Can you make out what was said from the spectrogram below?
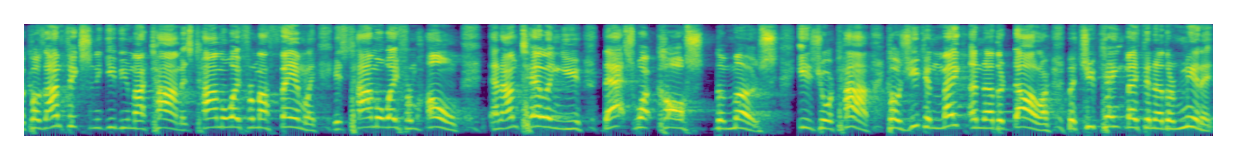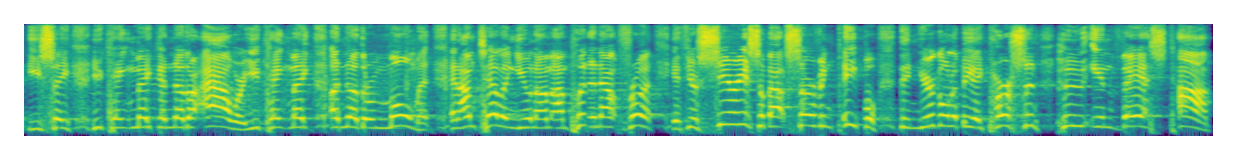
because I'm fixing to give you my time. It's time away from my family. It's time away from home. And I'm telling you, that's what costs the most is your time. Because you can make another dollar, but you can't make another minute. You see, you can't make another hour. You can't make another moment. And I'm telling you, and I'm, I'm putting it out front, if you're serious about serving people, then you're going to be a person who invests time.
